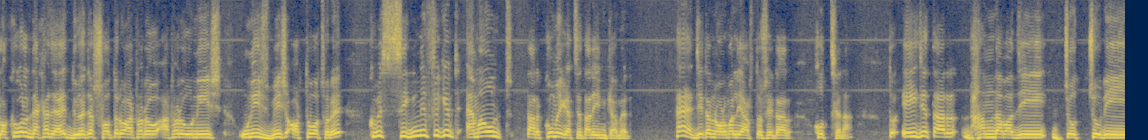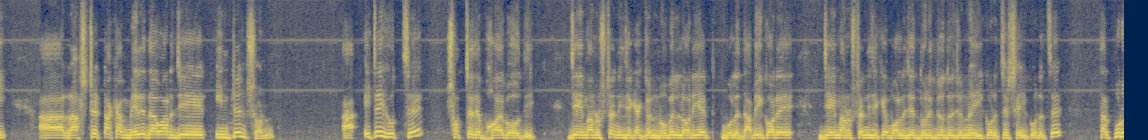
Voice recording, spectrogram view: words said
লক্ষ্য করলে দেখা যায় দুই হাজার সতেরো, আঠারো আঠারো, উনিশ উনিশ, বিশ অর্থ বছরে খুবই সিগনিফিকেন্ট অ্যামাউন্ট তার কমে গেছে তার ইনকামের হ্যাঁ যেটা নর্মালি আসতো সেটা হচ্ছে না। তো এই যে তার ধান্দাবাজি, জোচ্চুরি রাষ্ট্রের টাকা মেরে দেওয়ার যে ইন্টেনশন এটাই হচ্ছে সবচেয়ে ভয়াবহ দিক। যে এই মানুষটা নিজেকে একজন নোবেল লরিয়েট বলে দাবি করে, যে এই মানুষটা নিজেকে বলে যে দরিদ্রদের জন্য এই করেছে, সেই করেছে। তার পুরো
